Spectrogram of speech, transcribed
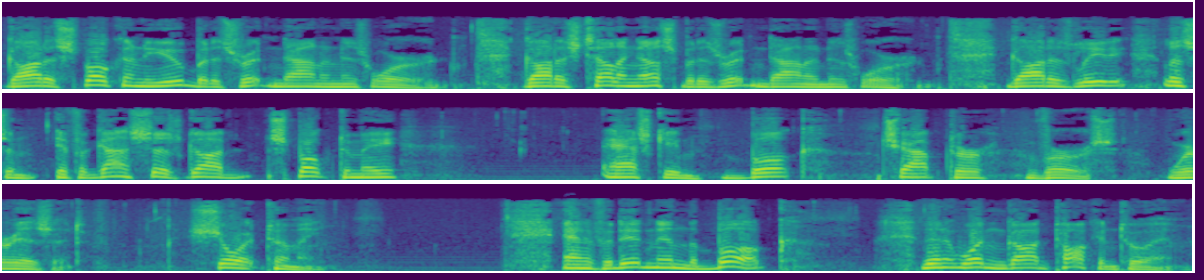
God has spoken to you, but it's written down in His Word. God is telling us, but it's written down in His Word. God is leading. Listen, if a guy says God spoke to me, Ask him, book, chapter, verse. Where is it? Show it to me. And if it isn't in the book, then it wasn't God talking to him.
